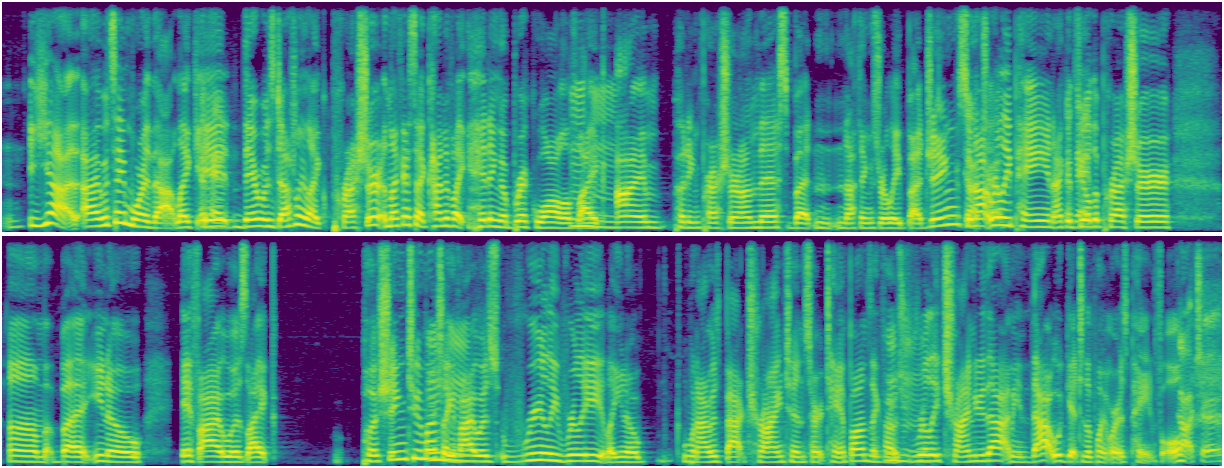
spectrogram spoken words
in? Yeah, I would say more that. Like Okay. it, there was definitely like pressure, and like I said, kind of like hitting a brick wall of like Mm-hmm. I'm putting pressure on this, but n- nothing's really budging. So Gotcha. not really pain. I could Okay. feel the pressure, um, but you know, if I was like pushing too much, like if I Mm-hmm. was really, really like you know, when I was back trying to insert tampons, like if I was really trying to do that, I mean, that would get to the point where it's painful. Mm-hmm. Gotcha.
